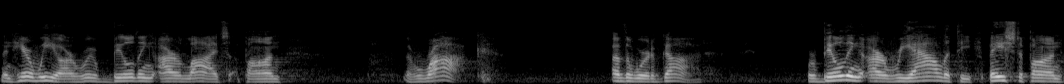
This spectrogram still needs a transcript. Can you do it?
And here we are. We're building our lives upon the rock of the Word of God. We're building our reality based upon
